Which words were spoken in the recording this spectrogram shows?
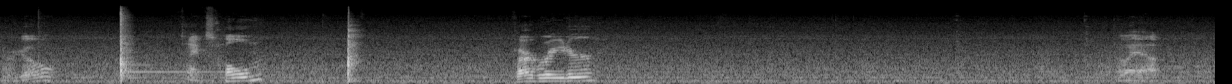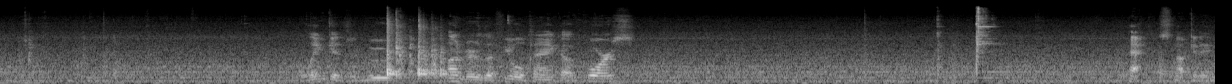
There we go. Tank's home. Carburetor. Yeah. The linkage is moved under the fuel tank, of course. Heck, snuck it in.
